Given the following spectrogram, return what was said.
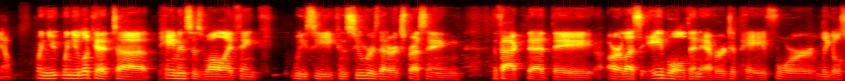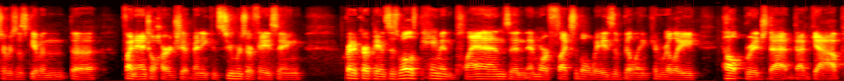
Yeah. When you when you look at uh, payments as well, I think we see consumers that are expressing the fact that they are less able than ever to pay for legal services given the financial hardship many consumers are facing. Credit card payments as well as payment plans and, and more flexible ways of billing can really help bridge that that gap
